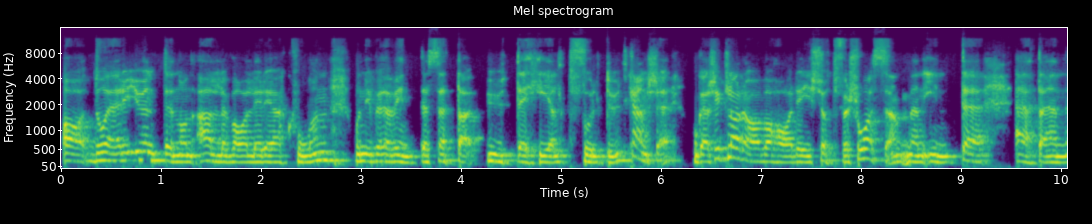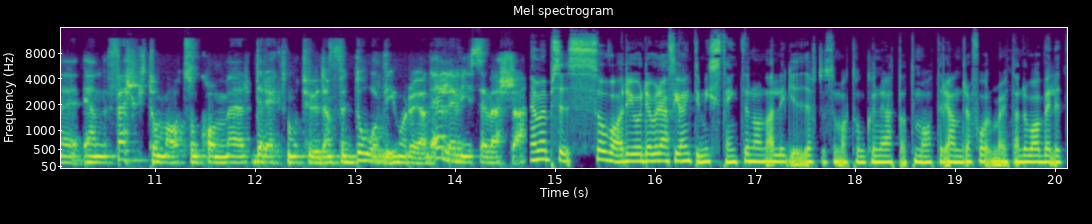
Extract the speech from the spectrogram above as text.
Ja, då är det ju inte någon allvarlig reaktion och ni behöver inte sätta ut det helt fullt ut kanske. Hon kanske klarar av att ha det i köttfärssåsen men inte äta en, en färsk tomat som kommer direkt mot huden för då blir hon röd eller vice versa. Ja men precis, så var det och det var därför jag inte misstänkte någon allergi eftersom att hon kunde äta tomater i andra former utan det var väldigt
